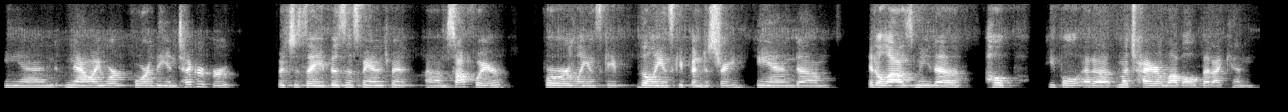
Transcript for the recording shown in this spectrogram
And now I work for the Integra Group, which is a business management um, software for landscape the landscape industry, and um, it allows me to help people at a much higher level. But I can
